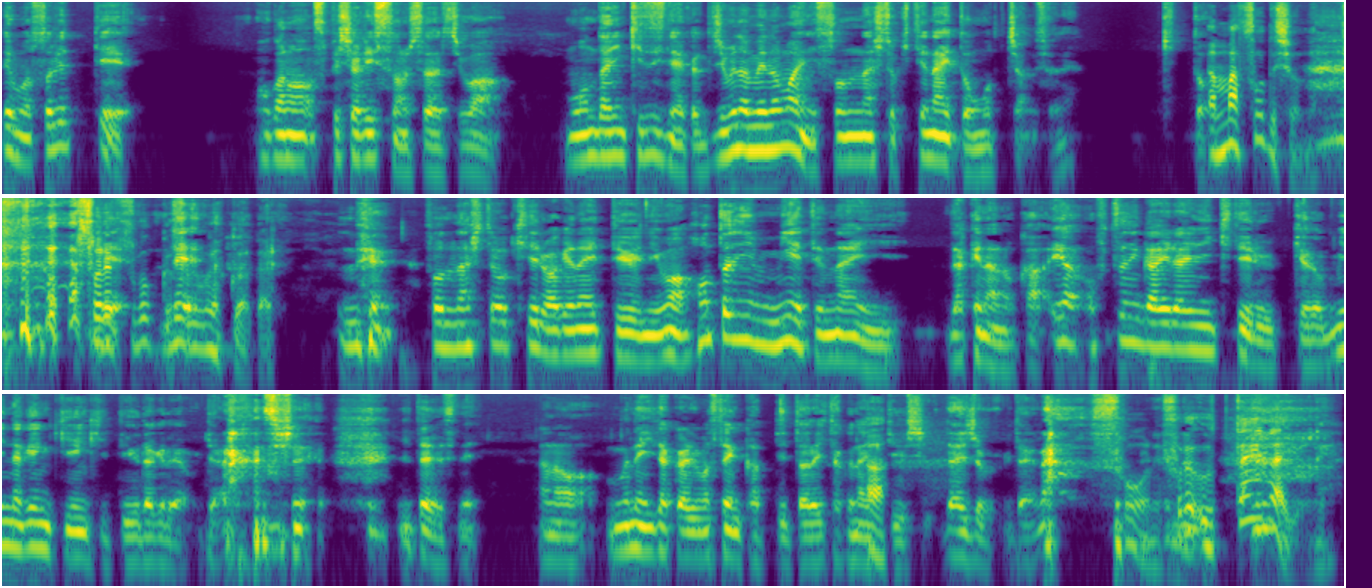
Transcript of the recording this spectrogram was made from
でもそれって、他のスペシャリストの人たちは、問題に気づいてないから、自分の目の前にそんな人来てないと思っちゃうんですよね。きっとあ。まあそうでしょうね。それすごく、でそれもよくわかる。で、そんな人来てるわけないっていうには、本当に見えてないだけなのか、いや、普通に外来に来てるけど、みんな元気元気って言うだけだよ、みたいな感じで言ったりですね。あの、胸痛くありませんかって言ったら痛くないって言うし、大丈夫、みたいな。そうね。それ訴えないよね。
